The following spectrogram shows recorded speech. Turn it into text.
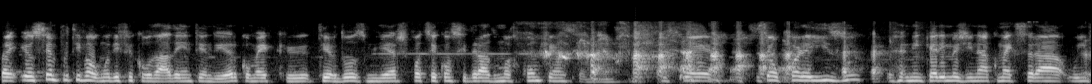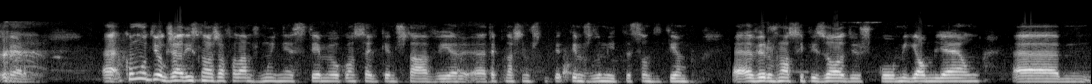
Bem, eu sempre tive alguma dificuldade em entender como é que ter 12 mulheres pode ser considerado uma recompensa. É? Se, isso é, se isso é o paraíso, nem quero imaginar como é que será o inferno. Uh, como o Diogo já disse, nós já falámos muito nesse tema. Eu aconselho quem nos está a ver, até porque nós temos, temos limitação de tempo, a ver os nossos episódios com o Miguel Milhão, um,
